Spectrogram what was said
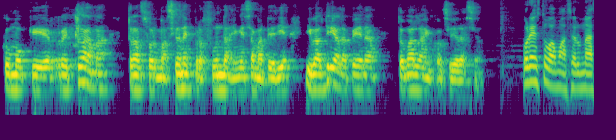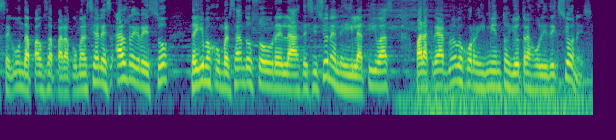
como que reclama transformaciones profundas en esa materia y valdría la pena tomarlas en consideración. Por esto vamos a hacer una segunda pausa para comerciales. Al regreso, seguimos conversando sobre las decisiones legislativas para crear nuevos corregimientos y otras jurisdicciones.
